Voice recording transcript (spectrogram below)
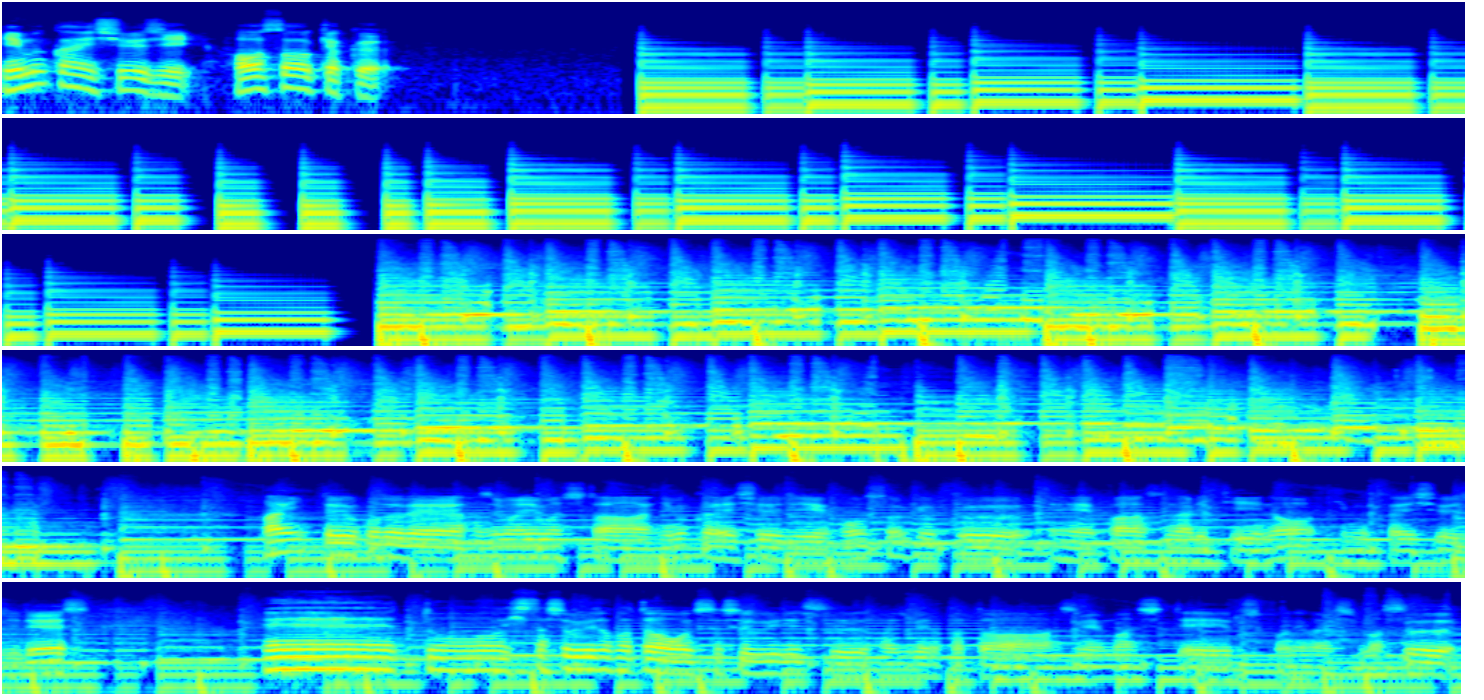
日向修二放送局ということで始まりました日向井修二放送局、えーパーソナリティの日向井修二です。えー、っと久しぶりの方はお久しぶりです。初めの方は初めましてよろしくお願いします、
